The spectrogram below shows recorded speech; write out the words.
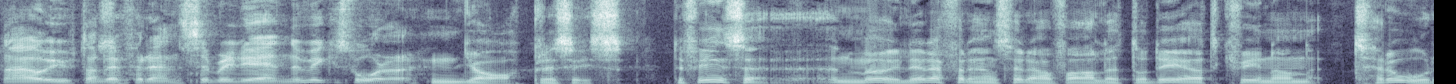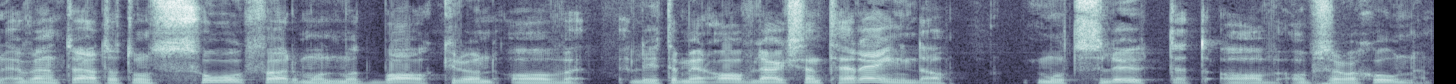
Nej, och utan referenser blir det ännu mycket svårare. Mm, ja, precis. Det finns en möjlig referens i det här fallet och det är att kvinnan tror eventuellt att hon såg föremål mot bakgrund av lite mer avlägsen terräng då mot slutet av observationen.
